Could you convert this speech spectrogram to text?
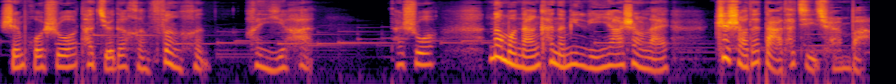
神婆说她觉得很愤恨，很遗憾。她说。那么难看的命运压上来，至少得打他几拳吧。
